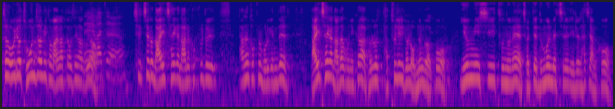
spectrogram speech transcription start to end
저는 오히려 좋은 점이 더 많았다고 생각하고요. 맞아요. 실제로 나이 차이가 나는 커플들 다른 커플은 모르겠는데 나이 차이가 나다 보니까 별로 다툴 일이 별로 없는 것 같고 이은미 씨 두 눈에 절대 눈물 맺힐 일을 하지 않고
